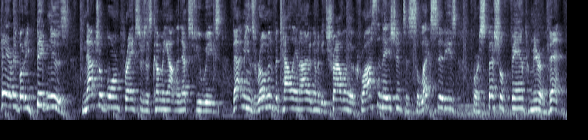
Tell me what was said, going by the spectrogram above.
Hey everybody, big news! Natural Born Pranksters is coming out in the next few weeks. That means Roman Vitaly and I are going to be traveling across the nation to select cities for a special fan premiere event.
